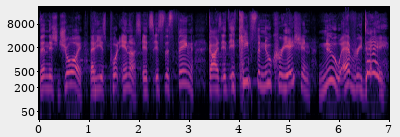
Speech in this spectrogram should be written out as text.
than this joy that He has put in us. It's, it's this thing, guys, it, it keeps the new creation new every day.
